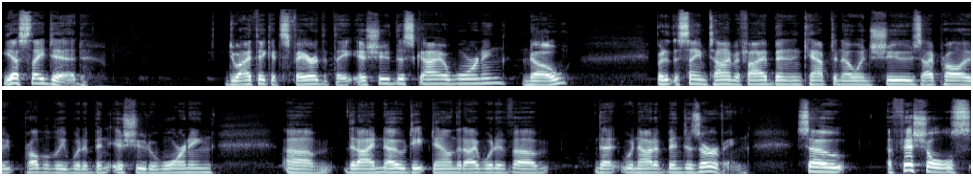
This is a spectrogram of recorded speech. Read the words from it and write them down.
Yes, they did. Do I think it's fair that they issued this guy a warning? No. But at the same time, if I had been in Captain Owen's shoes, I probably probably would have been issued a warning um, that I know deep down that I would have um, that would not have been deserving. So officials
